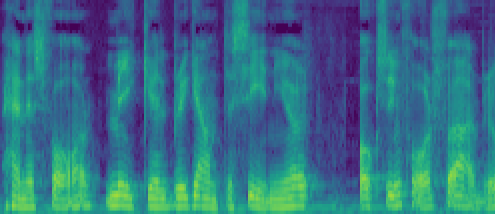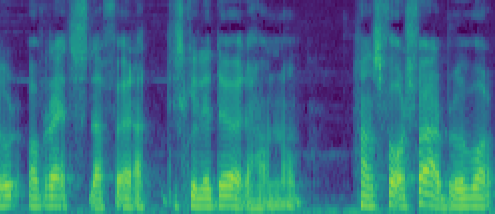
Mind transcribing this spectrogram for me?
hennes far, Mikael Brigante senior, och sin fars farbror av rädsla för att de skulle döda honom. Hans fars farbror var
